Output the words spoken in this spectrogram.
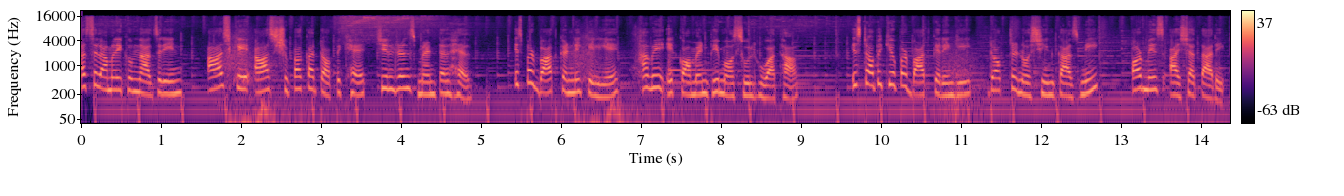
अस्सलाम वालेकुम नाजरीन। आज के आज शिफा का टॉपिक है चिल्ड्रंस मेंटल हेल्थ इस पर बात करने के लिए हमें एक कमेंट भी मौसू हुआ था। इस टॉपिक के ऊपर बात करेंगी डॉक्टर नौशीन काजमी और मिस आयशा तारिक।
